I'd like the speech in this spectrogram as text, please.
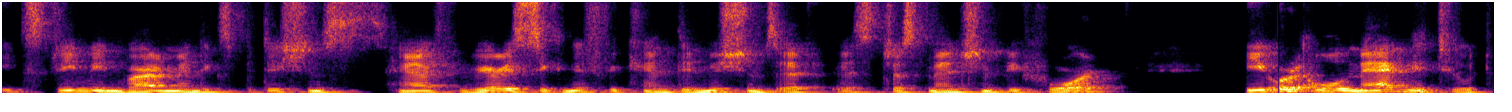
extreme environment expeditions have very significant emissions, as just mentioned before, the overall magnitude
